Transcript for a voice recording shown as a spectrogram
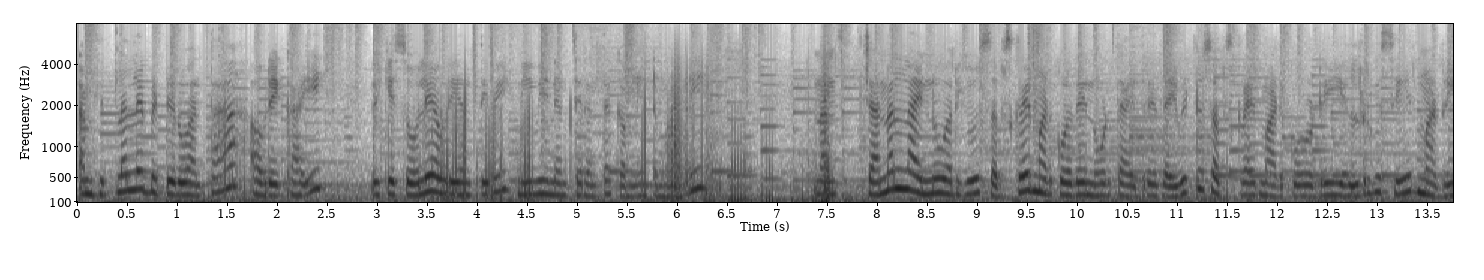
ನಮ್ಮ ಹಿತ್ತಲಲ್ಲೇ ಬಿಟ್ಟಿರುವಂತಹ ಅವರೆಕಾಯಿ, ಇದಕ್ಕೆ ಸೋಲೆ ಅವರಿ ಅಂತೀವಿ ನೀವೇನಂತೀರಂತ ಕಮೆಂಟ್ ಮಾಡಿ ನನ್ನ ಚಾನಲ್ನ ಇನ್ನೂವರೆಗೂ ಸಬ್ಸ್ಕ್ರೈಬ್ ಮಾಡ್ಕೊಳ್ಳದೆ ನೋಡ್ತಾ ಇದ್ದರೆ ದಯವಿಟ್ಟು ಸಬ್ಸ್ಕ್ರೈಬ್ ಮಾಡಿಕೊಡ್ರಿ, ಎಲ್ರಿಗೂ ಶೇರ್ ಮಾಡಿರಿ.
